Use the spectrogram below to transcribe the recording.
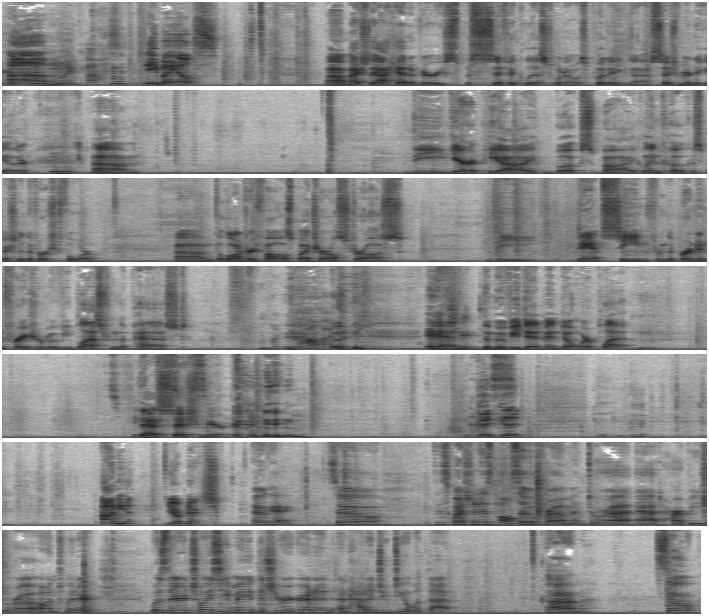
Oh my gosh. Anybody else? Um, actually, I had a very specific list when I was putting uh, Seshmir together. Um, the Garrett P.I. books by Glenn Cook, especially the first four. Um, the Laundry Files by Charles Stross. The dance scene from the Brendan Fraser movie Blast from the Past. Oh my god. And the movie Dead Men Don't Wear Plaid. That's specific. Seshmir. Good, good. Anya, you're up next. Okay, so this question is also from Dora at Harpy Dora on Twitter. Was there a choice you made that you regretted, and how did you deal with that? Um, so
